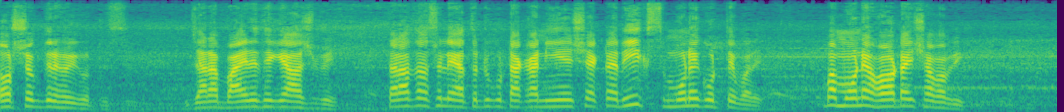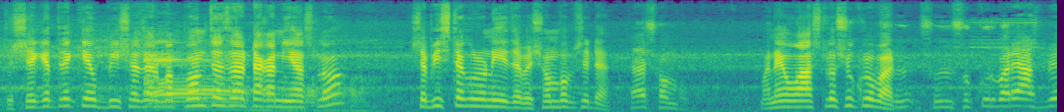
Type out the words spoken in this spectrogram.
দর্শকদের হয়ে করতেছি। যারা বাইরে থেকে আসবে তারা তো আসলে এতটুকু টাকা নিয়ে এসে একটা রিস্ক মনে করতে পারে বা মনে হওয়াটাই স্বাভাবিক। তো সেক্ষেত্রে কেউ বিশ হাজার বা পঞ্চাশ হাজার টাকা নিয়ে আসলো সে বিশটা করে নিয়ে যাবে সম্ভব সেটা? হ্যাঁ সম্ভব। মানে ও আসলো শুক্রবার? শুধু শুক্রবারে আসবে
